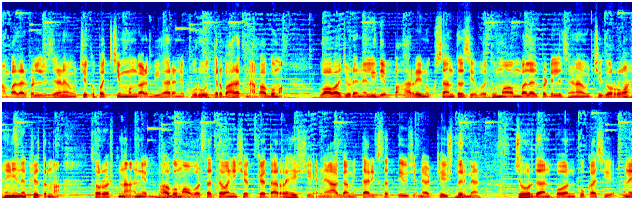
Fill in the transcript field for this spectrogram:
આંબાલાલ પટેલે જણાવ્યું છે કે પશ્ચિમ બંગાળ, બિહાર અને પૂર્વોત્તર ભારતના ભાગોમાં વાવાઝોડાને લીધે ભારે નુકસાન થશે. વધુમાં અંબાલાલ પટેલે જણાવ્યું છે કે રોહિણી નક્ષત્રમાં સૌરાષ્ટ્રના અનેક ભાગોમાં વરસાદ થવાની શક્યતા રહેશે અને આગામી તારીખ સત્યાવીસ અને અઠ્યાવીસ દરમિયાન જોરદાર પવન ફૂંકાશે અને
